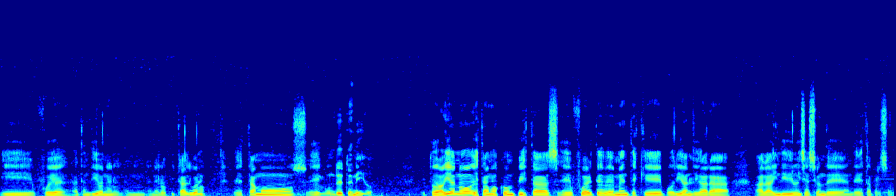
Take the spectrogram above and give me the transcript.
y fue atendido en el, en, el hospital. Y bueno, estamos... Eh, ¿Algún detenido? Todavía no, estamos con pistas eh, fuertes, vehementes que podrían llegar a, la individualización de esta persona.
